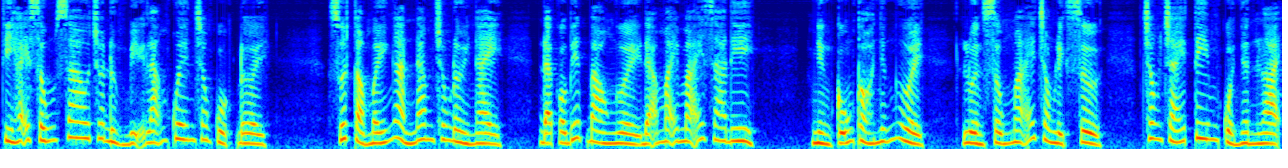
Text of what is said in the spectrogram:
thì hãy sống sao cho đừng bị lãng quên trong cuộc đời. Suốt cả mấy ngàn năm trong đời này, đã có biết bao người đã mãi mãi ra đi. Nhưng cũng có những người luôn sống mãi trong lịch sử, trong trái tim của nhân loại.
